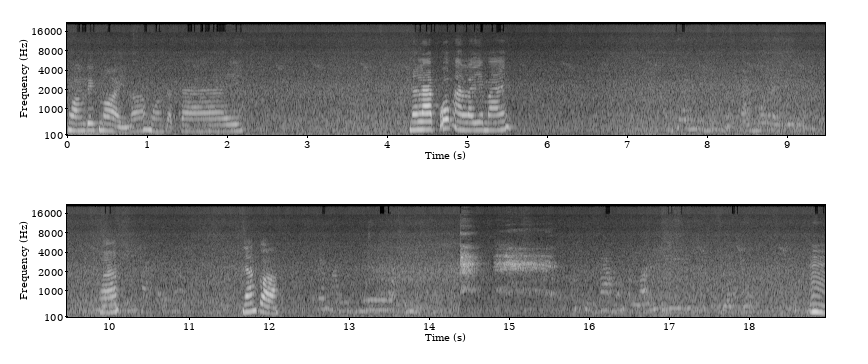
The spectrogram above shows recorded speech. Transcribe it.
ห่วงเด็กหน่อยเนาะห่วงกระตายนาราพกอะไรยังไหม ฮะยังก่อนอืม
